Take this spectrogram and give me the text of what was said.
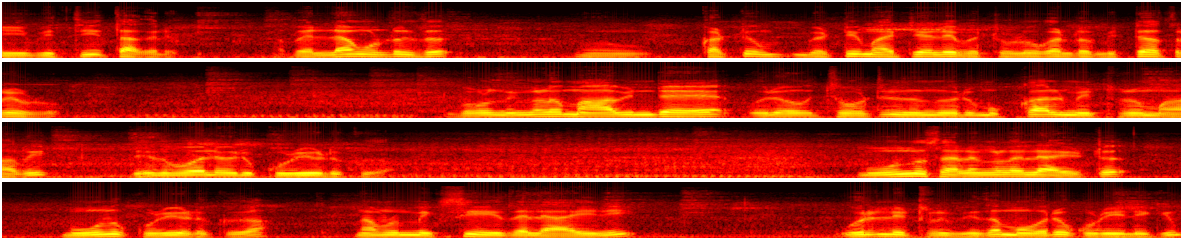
ഈ ഭിത്തി തകരും. അപ്പോൾ എല്ലാം കൊണ്ടും ഇത് കട്ടി വെട്ടി മാറ്റിയാലേ പറ്റുള്ളൂ. കണ്ടോ? മിറ്റം അത്രയേ ഉള്ളൂ. ഇപ്പോൾ നിങ്ങൾ മാവിന്റെ ഒരു ചുവട്ടിൽ നിന്ന് ഒരു മുക്കാൽ മീറ്റർ മാറി ഇതുപോലെ ഒരു കുഴി എടുക്കുക. മൂന്ന് സ്ഥലങ്ങളിലായിട്ട് മൂന്ന് കുഴി എടുക്കുക. നമ്മൾ മിക്സ് ചെയ്ത ലായനി ഒരു ലിറ്റർ വീതം ഓരോ കുഴിയിലേക്കും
